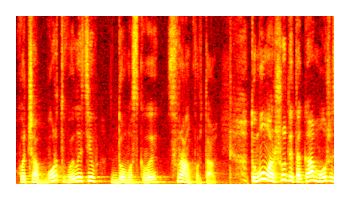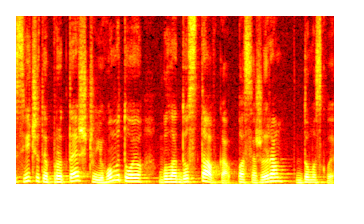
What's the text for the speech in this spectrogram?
хоча борт вилетів до Москви з Франкфурта. Тому маршрут літака може свідчити про те, що його метою була доставка пасажира до Москви.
